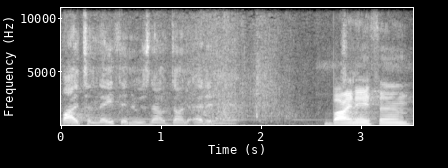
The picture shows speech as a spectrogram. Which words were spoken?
bye to Nathan, who's now done editing it. Bye, Nathan.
